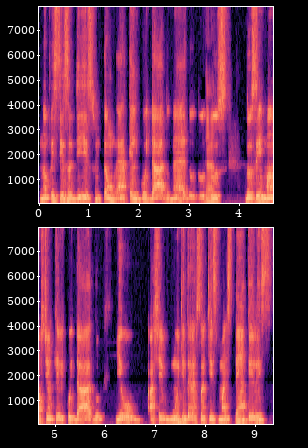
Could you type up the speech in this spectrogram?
não precisa disso, então é aquele cuidado, né, do, do, é. dos, dos irmãos, tinha aquele cuidado, e eu achei muito interessante isso, mas tem aqueles,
